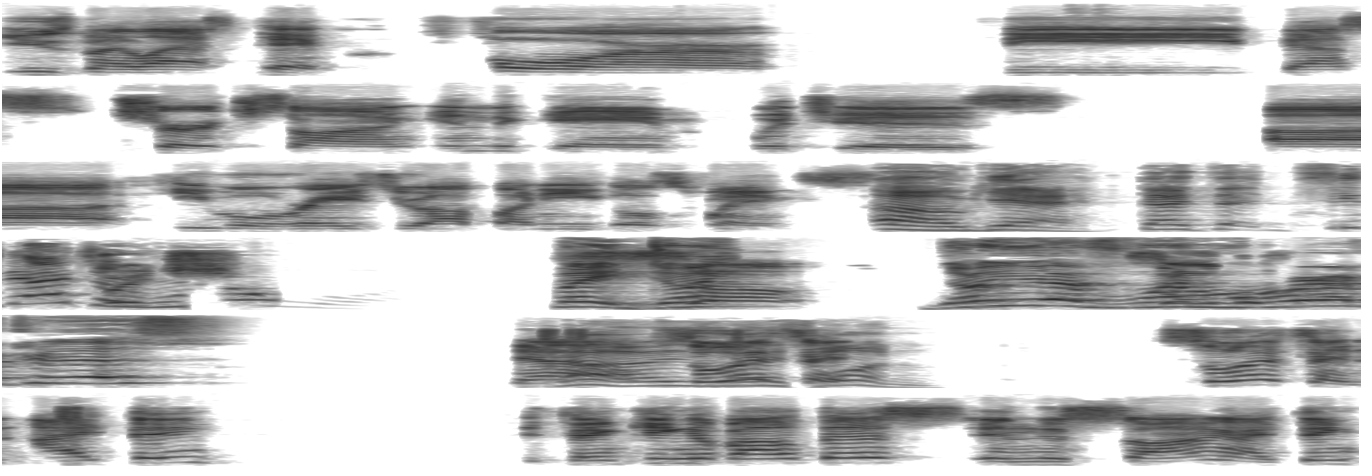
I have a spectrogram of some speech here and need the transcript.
use my last pick for the best church song in the game, which is uh, "He Will Raise You Up on Eagle's Wings." Oh yeah, that, that see that's a real one. Wait, don't so, don't you have one so- more after this? no, No, so a nice listen, one. So listen, I think thinking about this in this song, I think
